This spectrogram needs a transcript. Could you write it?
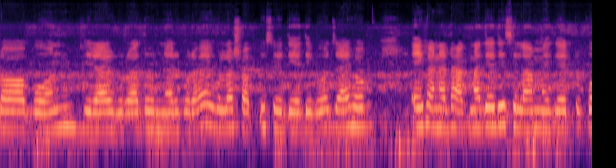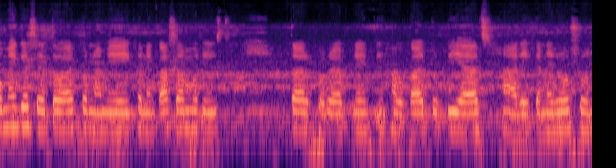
লবণ, জিরার গুঁড়া, ধনিয়ার গুঁড়া, এগুলো সব কিছুই দিয়ে দিব। যাই হোক এইখানে ঢাকনা দিয়ে দিয়েছিলাম এই যে একটু কমে গেছে, তো এখন আমি এইখানে কাঁচামরিচ, তারপরে আপনি হালকা একটু পেঁয়াজ আর এখানে রসুন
